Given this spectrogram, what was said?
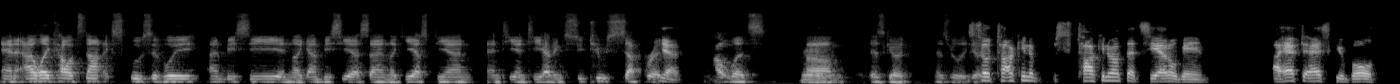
And I like how it's not exclusively NBC and like NBCSN, like ESPN and TNT having two separate Yeah. outlets Yeah. um, is good. Is really good. So talking talking about that Seattle game, I have to ask you both.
